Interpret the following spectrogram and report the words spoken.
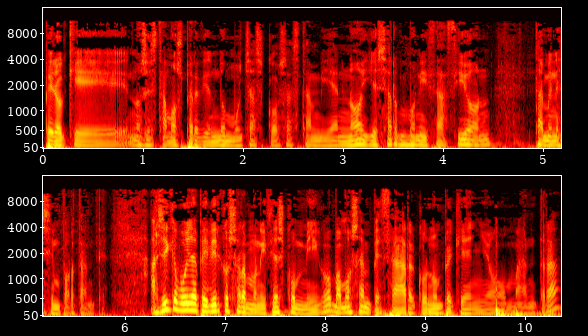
pero que nos estamos perdiendo muchas cosas también, ¿no? Y esa armonización también es importante. Así que voy a pedir que os armonicéis conmigo. Vamos a empezar con un pequeño mantra.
